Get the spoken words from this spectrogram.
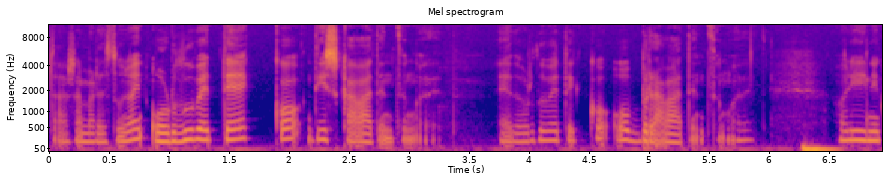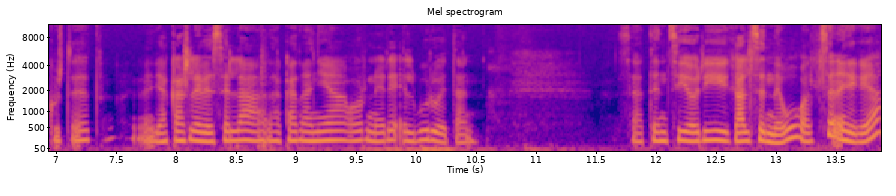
Eta esan behar dezu nahi, ordu beteko diska bat entzungo dut. Edo ordu beteko obra bat entzungo dut. Hori nik uste dut, jakasle bezala dakat gainea hor nere helburuetan. Ze atentzi hori galtzen dugu, galtzen ere gea.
